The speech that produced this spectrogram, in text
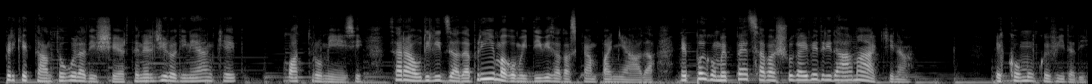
perché tanto quella t-shirt nel giro di neanche 4 mesi sarà utilizzata prima come divisa da scampagnata e poi come pezza per asciugare i vetri dalla macchina. E comunque fidati,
